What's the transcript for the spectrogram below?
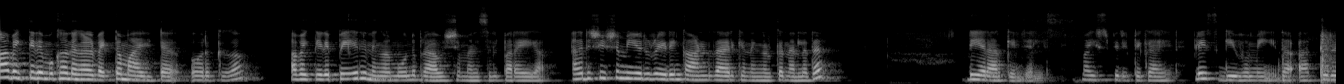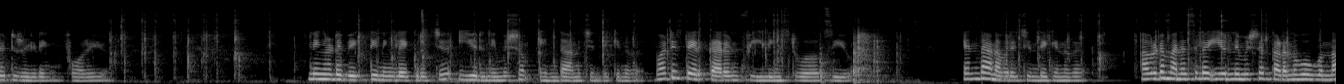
ആ വ്യക്തിയുടെ മുഖം നിങ്ങൾ വ്യക്തമായിട്ട് ഓർക്കുക. ആ വ്യക്തിയുടെ പേര് നിങ്ങൾ മൂന്ന് പ്രാവശ്യം മനസ്സിൽ പറയുക. അതിനുശേഷം ഈ ഒരു റീഡിംഗ് കാണുന്നതായിരിക്കും നിങ്ങൾക്ക് നല്ലത്. Dear archangels my spirit guide please give me the accurate reading for you നിങ്ങളുടെ വ്യക്തി നിങ്ങളെക്കുറിച്ച് ഈ ഒരു നിമിഷം എന്താണ് ചിന്തിക്കുന്നത്? What is their current feelings towards you എന്താണ് അവർ ചിന്തിക്കുന്നത്? അവരുടെ മനസ്സിൽ ഈ ഒരു നിമിഷം കടന്നു പോകുന്ന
